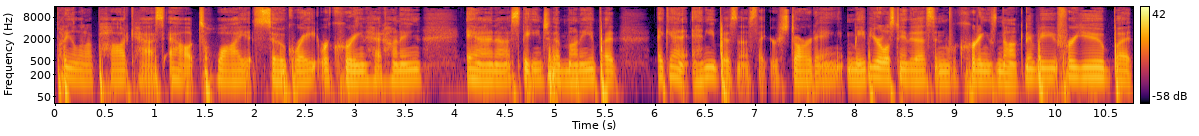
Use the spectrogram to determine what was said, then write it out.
putting a lot of podcasts out to why it's so great recruiting and headhunting and uh, speaking to the money. But again, any business that you're starting, maybe you're listening to this and recruiting is not going to be for you, but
